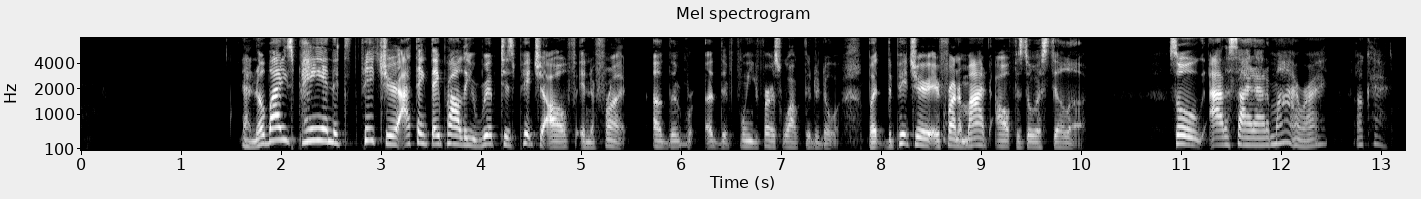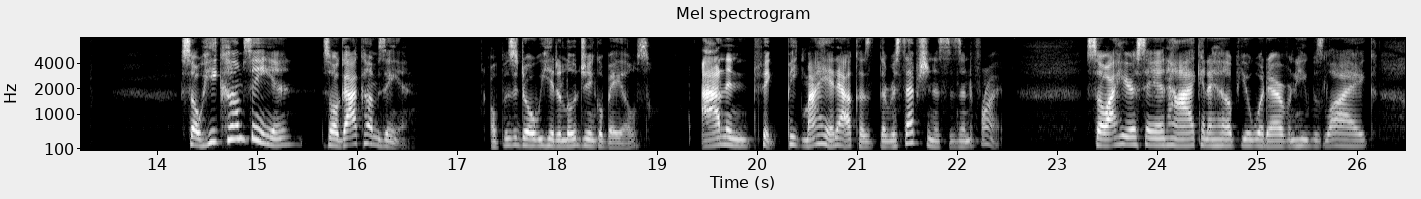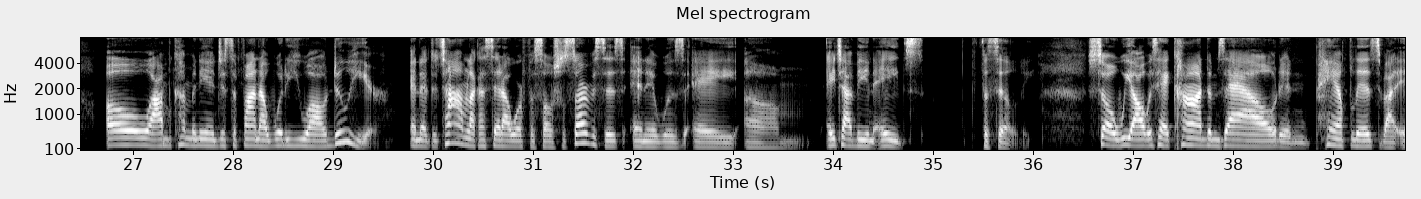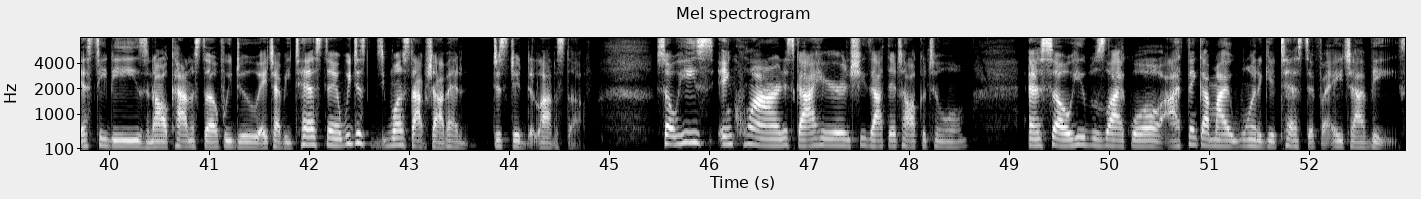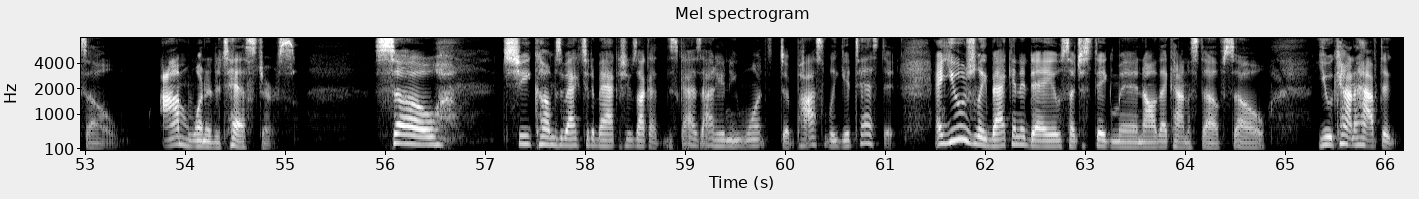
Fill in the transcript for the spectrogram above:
Now nobody's paying the picture. I think they probably ripped his picture off in the front of the, of the when you first walk through the door. But the picture in front of my office door is still up. So out of sight, out of mind, right? Okay. So he comes in. So a guy comes in, opens the door. We hit a little jingle bells. I didn't peek my head out because the receptionist is in the front. So I hear saying, "Hi, can I help you?" Whatever, and he was like, "Oh, I'm coming in just to find out what do you all do here." And at the time, like I said, I worked for social services and it was a um, HIV and AIDS facility. So we always had condoms out and pamphlets about STDs and all kind of stuff. We do HIV testing. We just one stop shop had just did a lot of stuff. So he's inquiring this guy here and she's out there talking to him. And so he was like, Well, I think I might want to get tested for HIV. So I'm one of the testers. So she comes back to the back and she was like, This guy's out here and he wants to possibly get tested. And usually back in the day, it was such a stigma and all that kind of stuff. So you would kind of have to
